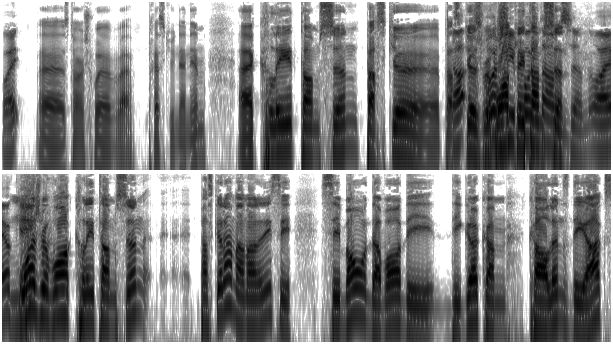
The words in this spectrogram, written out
Ouais. Euh, c'est un choix bah, presque unanime. Clay Thompson, parce que, parce Ah, que je veux voir Clay Thompson. Ouais. Moi, je veux voir Clay Thompson. Parce que là, à un moment donné, c'est, c'est bon d'avoir des, des gars comme Collins, des Hawks,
